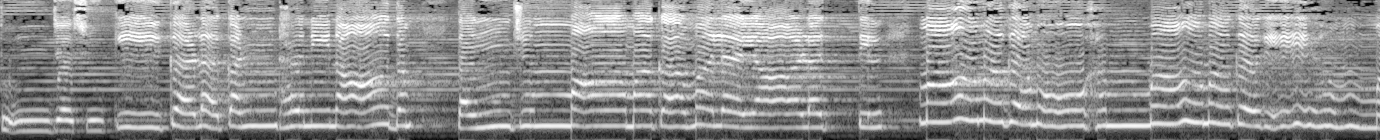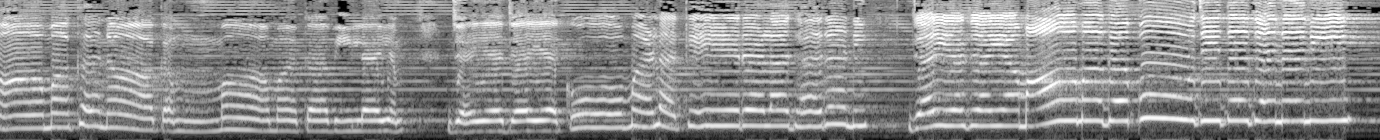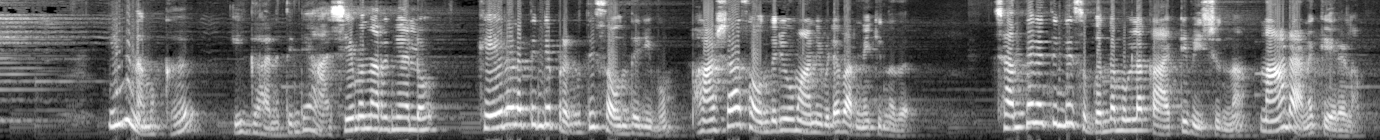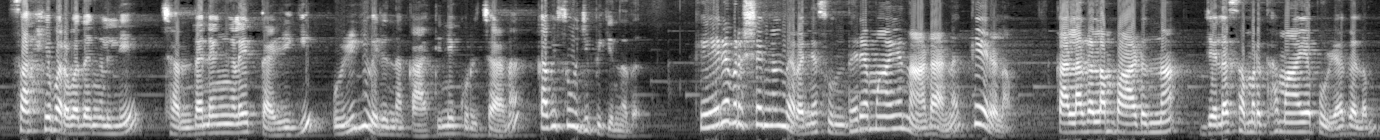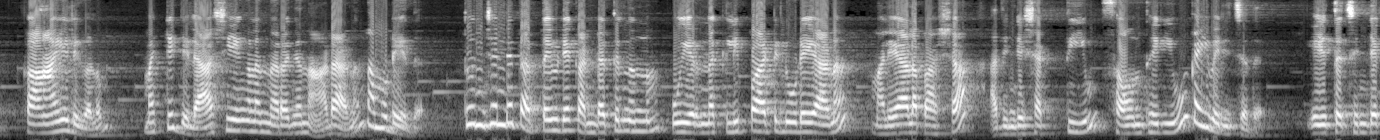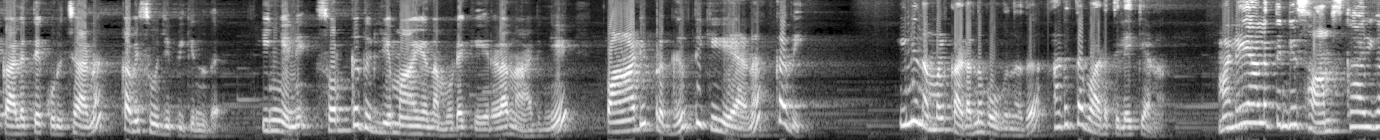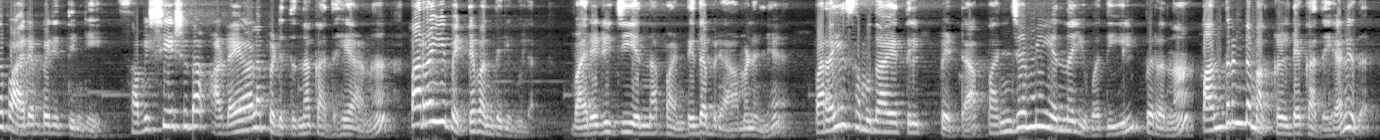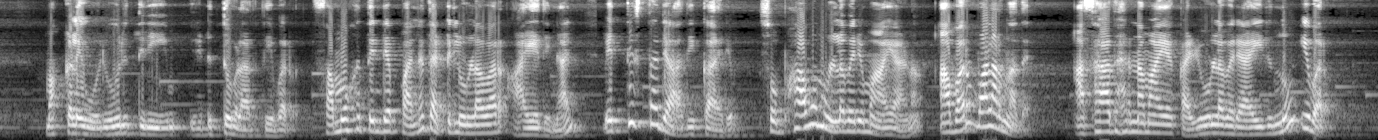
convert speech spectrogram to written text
തുഞ്ചശുക്കീകളകണ്ഠനിനാദം തഞ്ചും മാമകമലയാളത്തിൽ മാമകമോഹം മാമകഗേഹം മാമകനാഗം മാമകവിലയം. ജയ ജയ കോമള കേരള ധരണി ജയ ജയ മാമക പൂജിത ജനനി. ഇനി നമുക്ക് ഈ ഗാനത്തിന്റെ ആശയമെന്നറിഞ്ഞാലോ കേരളത്തിന്റെ പ്രകൃതി സൗന്ദര്യവും ഭാഷാ സൗന്ദര്യവുമാണ് ഇവിടെ വർണിക്കുന്നത്. ചന്ദനത്തിന്റെ സുഗന്ധമുള്ള കാറ്റ് വീശുന്ന നാടാണ് കേരളം. സഹ്യപർവതങ്ങളിലെ ചന്ദനങ്ങളെ തഴുകി ഒഴുകി വരുന്ന കാറ്റിനെ കുറിച്ചാണ് കവി സൂചിപ്പിക്കുന്നത്. കേരവൃക്ഷങ്ങൾ നിറഞ്ഞ സുന്ദരമായ നാടാണ് കേരളം. കളകളം പാടുന്ന ജലസമൃദ്ധമായ പുഴകളും കായലുകളും മറ്റ് ജലാശയങ്ങളും നിറഞ്ഞ നാടാണ് നമ്മുടേത്. തുഞ്ചന്റെ തത്തയുടെ കണ്ടത്തിൽ നിന്നും ഉയർന്ന കിളിപ്പാട്ടിലൂടെയാണ് മലയാള ഭാഷ അതിന്റെ ശക്തിയും സൗന്ദര്യവും കൈവരിച്ചത്. എഴുത്തച്ഛന്റെ കാലത്തെക്കുറിച്ചാണ് കവി സൂചിപ്പിക്കുന്നത്. ഇങ്ങനെ സ്വർഗതുല്യമായ നമ്മുടെ കേരള നാടിനെ പാടി പ്രകീർത്തിക്കുകയാണ് കവി. ഇനി നമ്മൾ കടന്നു പോകുന്നത് അടുത്ത പാഠത്തിലേക്കാണ്. മലയാളത്തിന്റെ സാംസ്കാരിക പാരമ്പര്യത്തിന്റെ സവിശേഷത അടയാളപ്പെടുത്തുന്ന കഥയാണ് പറയുപെറ്റ പന്തരികുല. വരരുചി എന്ന പണ്ഡിത ബ്രാഹ്മണന് പറയ സമുദായത്തിൽപ്പെട്ട പഞ്ചമി എന്ന യുവതിയിൽ പിറന്ന പന്ത്രണ്ട് മക്കളുടെ കഥയാണിത്. മക്കളെ ഓരോരുത്തരെയും എടുത്തു വളർത്തിയവർ സമൂഹത്തിന്റെ പല തട്ടിലുള്ളവർ ആയതിനാൽ വ്യത്യസ്ത ജാതിക്കാരും സ്വഭാവമുള്ളവരുമായാണ് അവർ വളർന്നത്. അസാധാരണമായ കഴിവുള്ളവരായിരുന്നു ഇവർ.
